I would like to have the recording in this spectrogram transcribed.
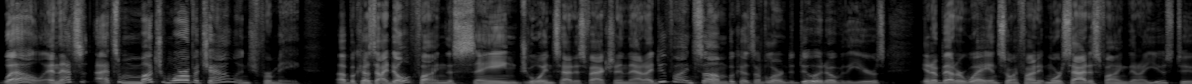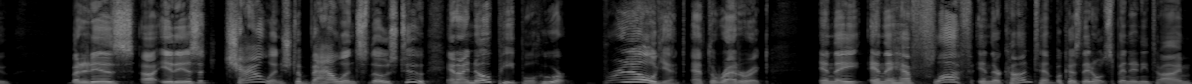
well. And that's that's much more of a challenge for me uh, because I don't find the same joy and satisfaction in that. I do find some because I've learned to do it over the years in a better way, and so I find it more satisfying than I used to. But it is uh, it is a challenge to balance those two. And I know people who are brilliant at the rhetoric and they and they have fluff in their content because they don't spend any time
